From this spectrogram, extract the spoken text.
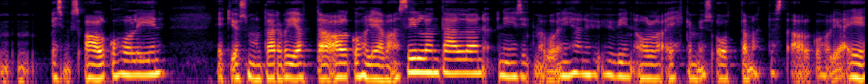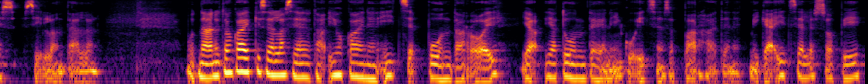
mm, mm, esimerkiksi alkoholiin että jos mun tarvii ottaa alkoholia vaan silloin tällöin, niin sitten mä voin ihan hyvin olla ehkä myös ottamatta sitä alkoholia ees silloin tällöin. Mutta nämä nyt on kaikki sellaisia, joita jokainen itse puntaroi ja, ja tuntee niin kuin itsensä parhaiten, että mikä itselle sopii.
